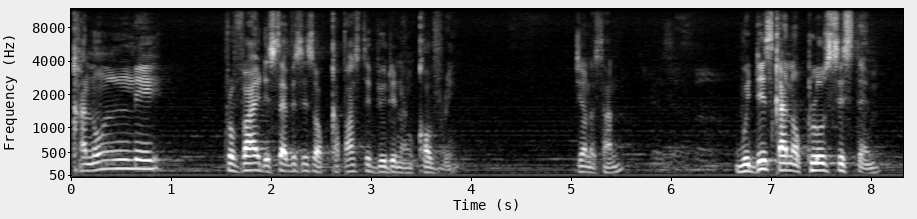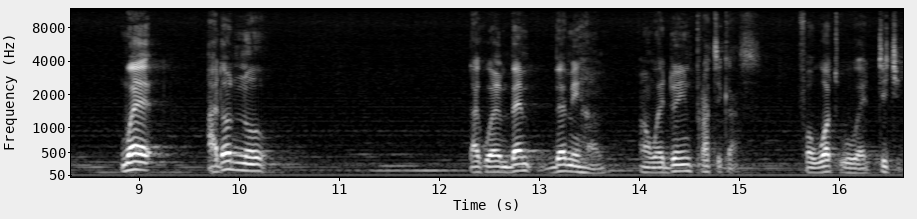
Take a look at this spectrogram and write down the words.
can only provide the services of capacity building and covering. Do you understand? With this kind of closed system, where I don't know, like we're in Birmingham and we're doing practicals for what we were teaching.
